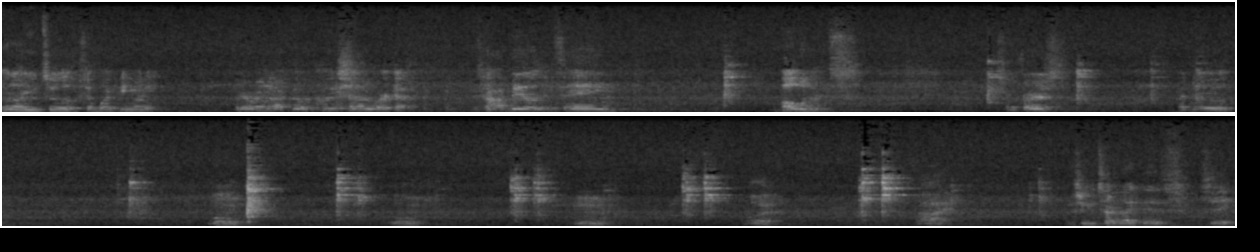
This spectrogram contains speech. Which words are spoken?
What on YouTube? It's your boy P Money. For the run, I do a quick shoulder workout. That's how I build insane boulders. So first, I do one, one, mm, four, five. Make sure you turn it like this. Six,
